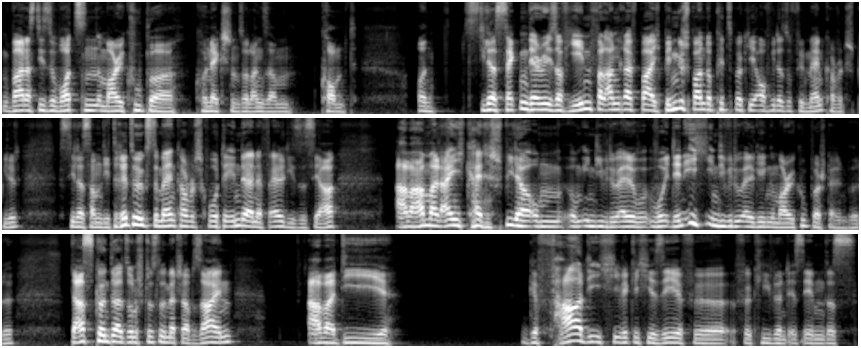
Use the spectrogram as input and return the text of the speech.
war, dass diese Watson-Amari Cooper-Connection so langsam kommt. Und Steelers Secondary ist auf jeden Fall angreifbar. Ich bin gespannt, ob Pittsburgh hier auch wieder so viel Man-Coverage spielt. Steelers haben die dritthöchste Man-Coverage-Quote in der NFL dieses Jahr, aber haben halt eigentlich keine Spieler, um, um individuell, wo, den ich individuell gegen Amari Cooper stellen würde. Das könnte halt so ein Schlüssel-Matchup sein. Aber die Gefahr, die ich wirklich hier sehe für, für Cleveland, ist eben, dass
